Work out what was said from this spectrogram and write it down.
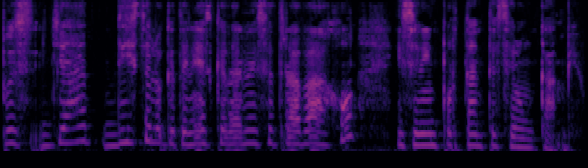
pues ya diste lo que tenías que dar en ese trabajo y sería importante hacer un cambio.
